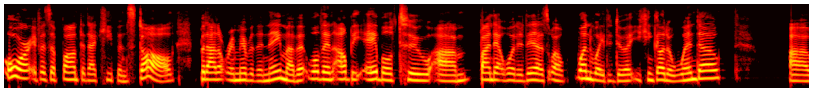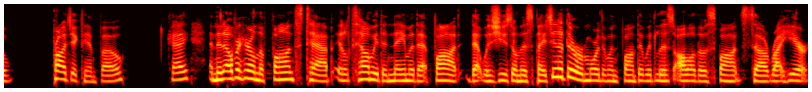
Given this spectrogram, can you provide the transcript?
Or if it's a font that I keep installed, but I don't remember the name of it, well, then I'll be able to um, find out what it is. Well, one way to do it, you can go to Window, uh, Project Info, Okay. And then over here on the fonts tab, it'll tell me the name of that font that was used on this page. And if there were more than one font, they would list all of those fonts uh, right here.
